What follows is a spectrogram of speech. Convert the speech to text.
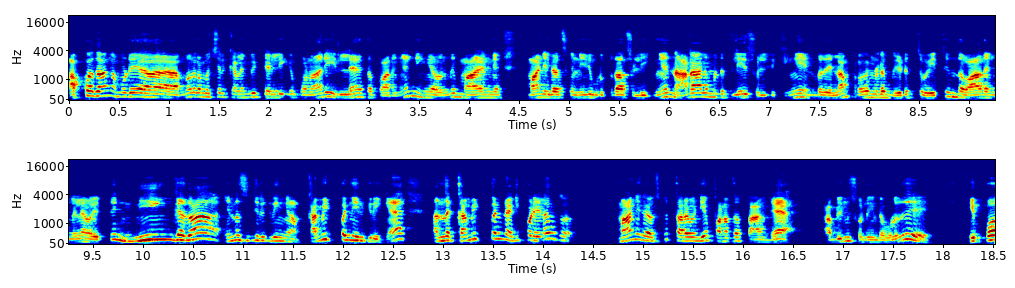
அப்பதான் நம்முடைய முதலமைச்சர் கிளம்பி டெல்லிக்கு போனாரு. இல்ல இந்த பாருங்க நீங்க வந்து மாநில மாநில அரசுக்கு நிதி கொடுப்பதா சொல்லிருக்கீங்க நாடாளுமன்றத்திலேயே சொல்லியிருக்கீங்க என்பதெல்லாம் பிரதமரிடம் எடுத்து வைத்து இந்த வாதங்கள் எல்லாம் வைத்து நீங்க தான் என்ன செஞ்சிருக்கிறீங்க? கமிட் பண்ணிருக்கிறீங்க. அந்த கமிட்மெண்ட் அடிப்படையில மாநில அரசுக்கு தர வேண்டிய பணத்தை தாங்க அப்படின்னு சொல்லுகின்ற பொழுது இப்போ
